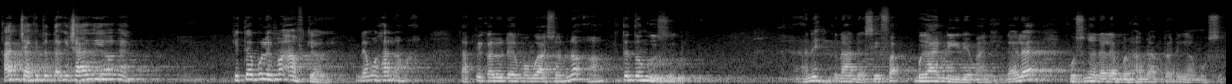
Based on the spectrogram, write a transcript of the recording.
Kacau kita tak cari orang. Kita boleh maaf ke orang. Dia masalah maaf. Tapi kalau dia mau berasa nak, ha, kita tunggu sini. Ha, ni kena ada sifat berani dia panggil. Dalam, khususnya dalam berhadapan dengan musuh.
